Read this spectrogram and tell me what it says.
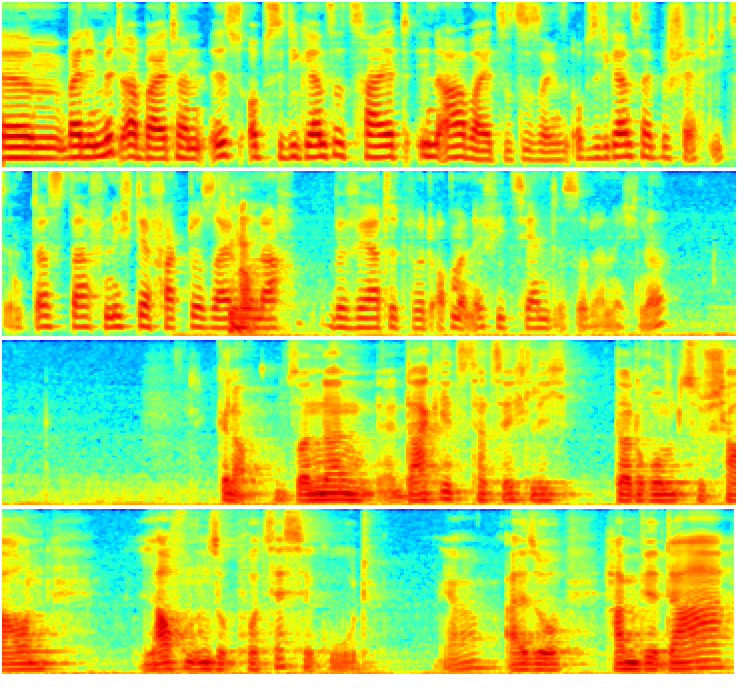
ähm, bei den Mitarbeitern ist, ob sie die ganze Zeit in Arbeit sozusagen sind, ob sie die ganze Zeit beschäftigt sind. Das darf nicht der Faktor sein, genau. wonach bewertet wird, ob man effizient ist oder nicht. Ne? Genau, sondern da geht es tatsächlich darum zu schauen, laufen unsere Prozesse gut. Ja? Also haben wir da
